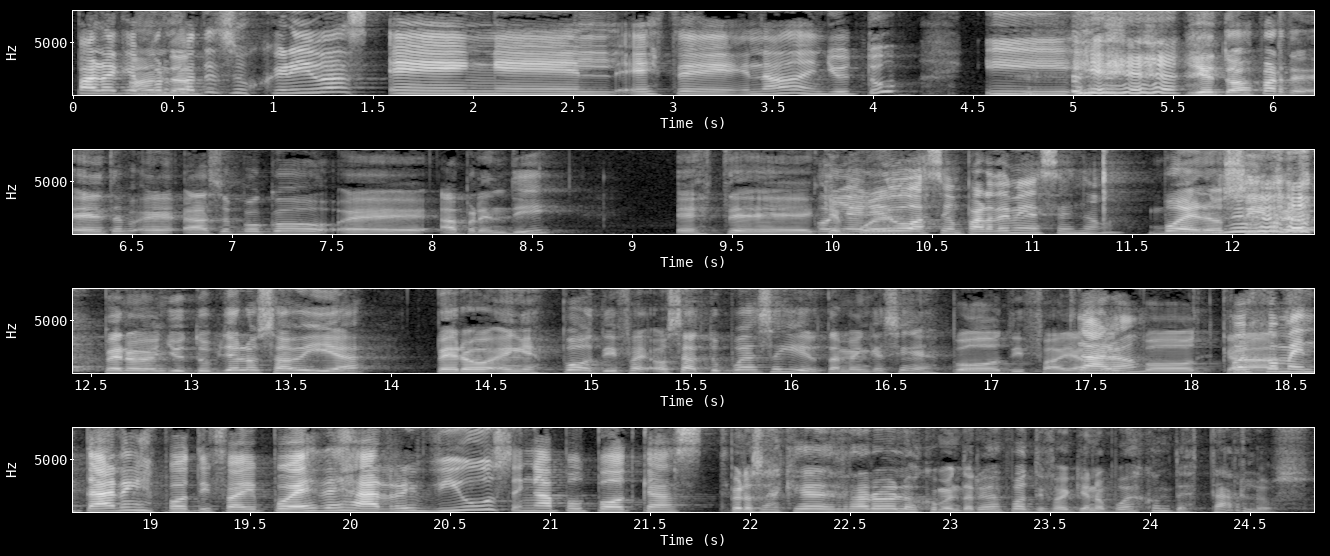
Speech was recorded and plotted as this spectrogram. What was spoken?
Para que Anda. porfa te suscribas en el, este, nada, en YouTube y... Y en todas partes, en esta- eh, hace poco eh, aprendí este, que Coño, puedes... Eliu, hace un par de meses, ¿no? Bueno, sí, pero, pero en YouTube ya lo sabía. Pero en Spotify, o sea, tú puedes seguir también que sin Spotify, Claro. Apple Podcast. Puedes comentar en Spotify, puedes dejar reviews en Apple Podcast. Pero ¿sabes qué es raro de los comentarios de Spotify? Que no puedes contestarlos.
